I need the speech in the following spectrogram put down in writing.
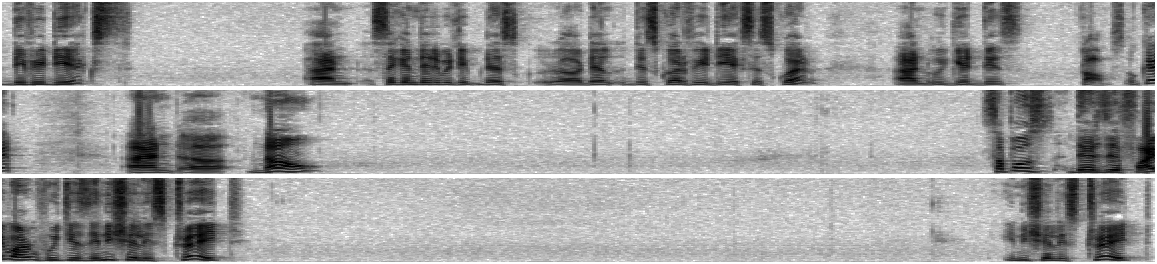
dv dx and second derivative des, uh, del d square v dx square and we get these terms. Okay. And uh, now, suppose there is a fiber which is initially straight initially straight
